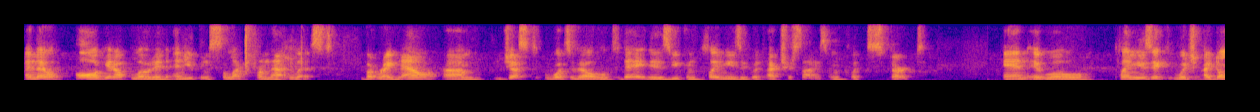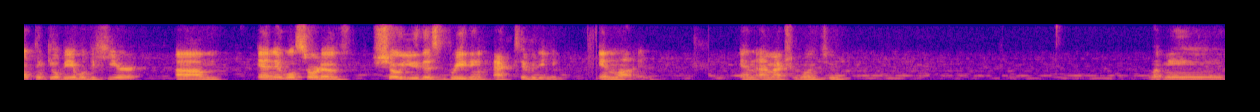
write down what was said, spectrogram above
And they'll all get uploaded, and you can select from that list. But right now, um, just what's available today is you can play music with exercise and click start, and it will play music, which I don't think you'll be able to hear, um, and it will sort of show you this breathing activity in line. And I'm actually going to, let me,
